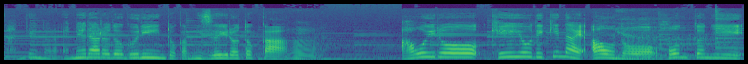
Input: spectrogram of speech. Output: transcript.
なんて言うんだろうエメラルドグリーンとか水色とか、うん。青色形容できない青の本当に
